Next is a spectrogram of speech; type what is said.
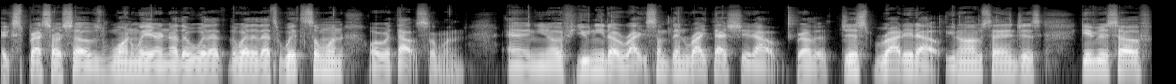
express ourselves one way or another, whether, whether that's with someone or without someone. And, you know, if you need to write something, write that shit out, brother. Just write it out. You know what I'm saying? Just give yourself,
